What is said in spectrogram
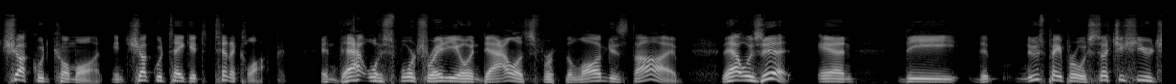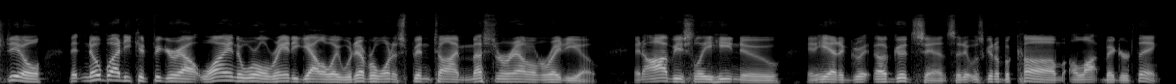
Chuck would come on, and Chuck would take it to ten o'clock, and that was sports radio in Dallas for the longest time. That was it, and the the newspaper was such a huge deal that nobody could figure out why in the world Randy Galloway would ever want to spend time messing around on radio. And obviously, he knew, and he had a, gr- a good sense that it was going to become a lot bigger thing.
